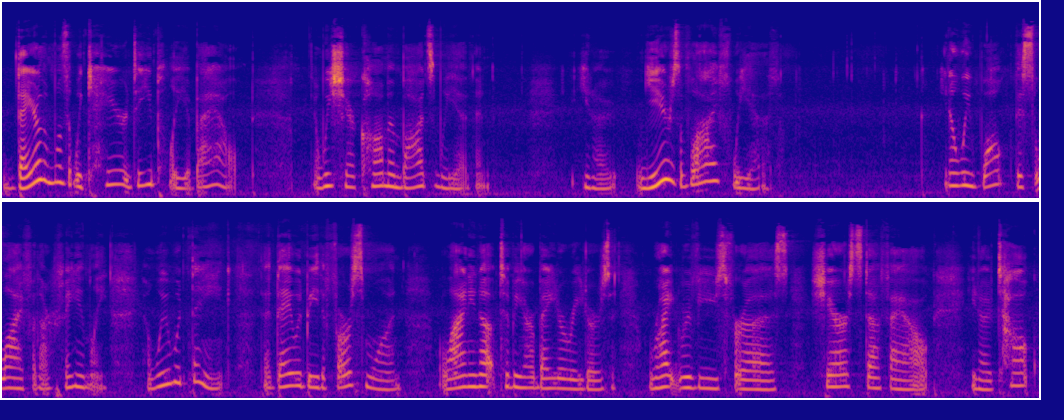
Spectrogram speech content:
they are the ones that we care deeply about and we share common bonds with. And, you know, years of life with. You know, we walk this life with our family, and we would think that they would be the first one lining up to be our beta readers, write reviews for us, share our stuff out, you know, talk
